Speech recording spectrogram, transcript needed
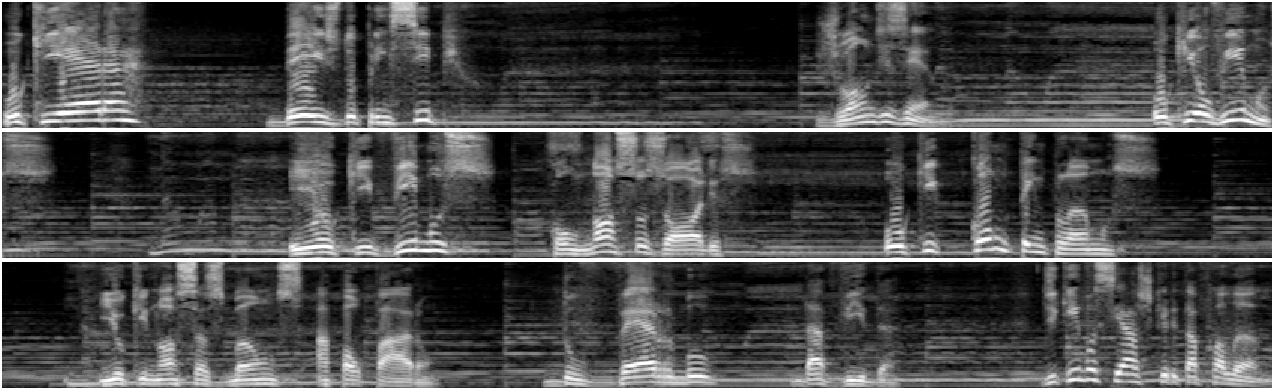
O que era desde o princípio. João dizendo: O que ouvimos e o que vimos com nossos olhos, o que contemplamos e o que nossas mãos apalparam, do Verbo da vida. De quem você acha que ele está falando?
